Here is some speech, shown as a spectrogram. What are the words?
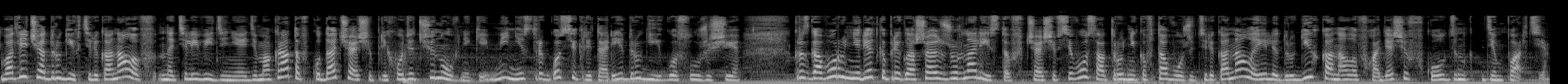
В отличие от других телеканалов, на телевидение демократов куда чаще приходят чиновники, министры, госсекретари и другие госслужащие. К разговору нередко приглашают журналистов, чаще всего сотрудников того же телеканала или других каналов, входящих в холдинг Демпартии.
